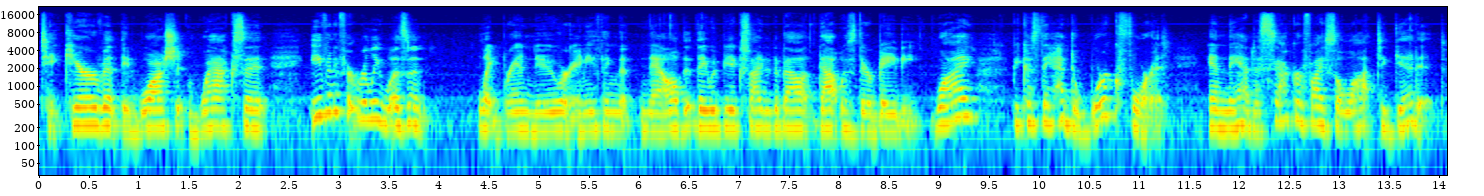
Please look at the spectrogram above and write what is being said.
take care of it. They'd wash it and wax it. Even if it really wasn't like brand new or anything that now that they would be excited about that was their baby. Why? Because they had to work for it and they had to sacrifice a lot to get it.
